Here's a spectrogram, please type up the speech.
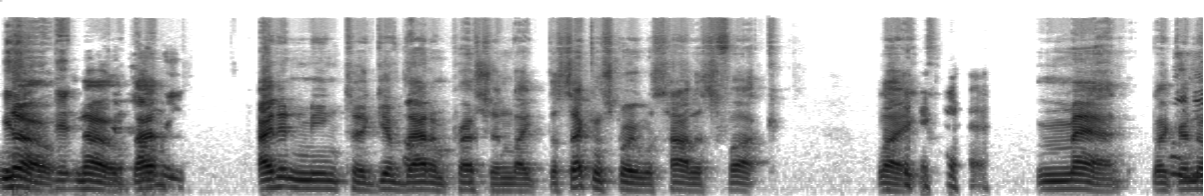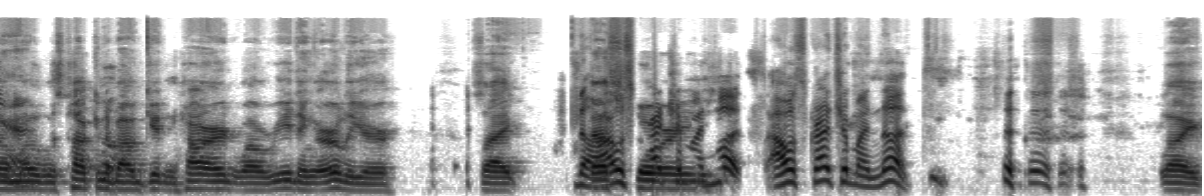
No, did- no, did that- Tommy- I didn't mean to give that oh. impression. Like the second story was hot as fuck. Like man, like I Well, know yeah. Mo was talking about getting hard while reading earlier. It's like No, I was scratching my nuts. I was scratching my nuts. like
